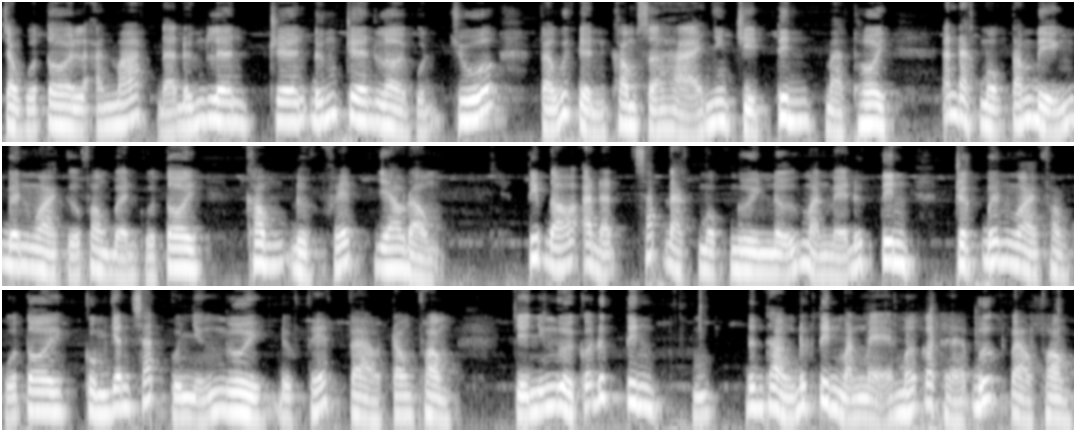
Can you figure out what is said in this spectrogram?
Chồng của tôi là anh Matt đã đứng lên trên đứng trên lời của Chúa và quyết định không sợ hãi nhưng chỉ tin mà thôi. Anh đặt một tấm biển bên ngoài cửa phòng bệnh của tôi, không được phép dao động. Tiếp đó anh đã sắp đặt một người nữ mạnh mẽ đức tin trực bên ngoài phòng của tôi cùng danh sách của những người được phép vào trong phòng. Chỉ những người có đức tin, tinh thần đức tin mạnh mẽ mới có thể bước vào phòng.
